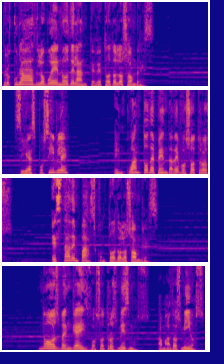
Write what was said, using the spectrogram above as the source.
Procurad lo bueno delante de todos los hombres. Si es posible, en cuanto dependa de vosotros, estad en paz con todos los hombres. No os venguéis vosotros mismos, amados míos,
